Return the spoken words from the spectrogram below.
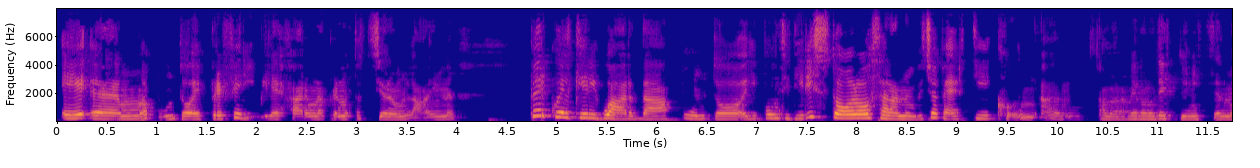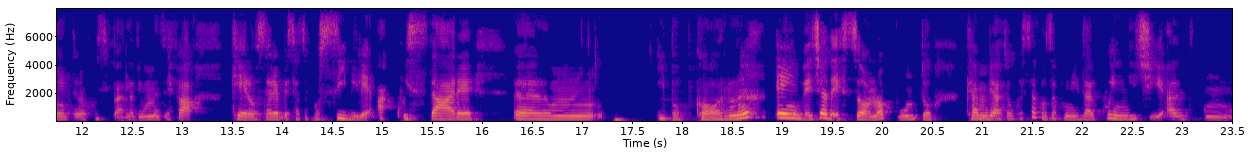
e ehm, appunto è preferibile fare una prenotazione online. Per quel che riguarda appunto i punti di ristoro saranno invece aperti con, eh, allora avevano detto inizialmente, ma qui si parla di un mese fa, che non sarebbe stato possibile acquistare ehm, i popcorn e invece adesso hanno appunto cambiato questa cosa, quindi dal 15 al, mh,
